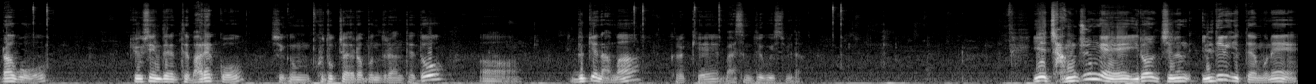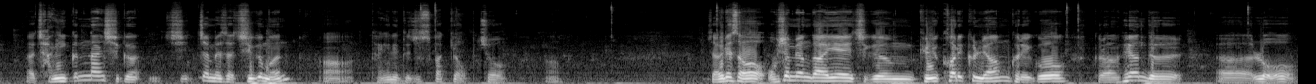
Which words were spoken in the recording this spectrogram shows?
라고 교육생들한테 말했고 지금 구독자 여러분들한테도 어, 늦게나마 그렇게 말씀드리고 있습니다. 이게 장중에 이루어지는 일들이기 때문에 어, 장이 끝난 시금, 시점에서 지금은 어, 당연히 늦을 수밖에 없죠. 어. 자, 그래서 옵션 명가의 지금 교육 커리큘럼 그리고 그런 회원들로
